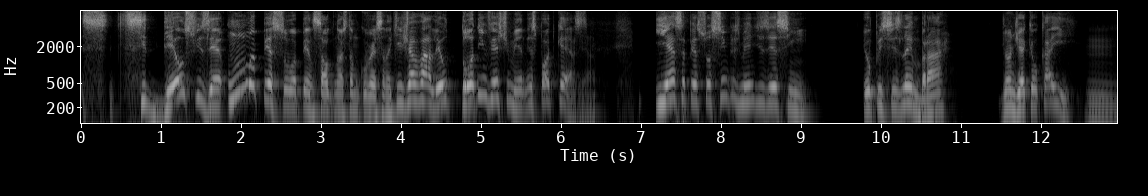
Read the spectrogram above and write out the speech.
se Deus fizer uma pessoa pensar o que nós estamos conversando aqui, já valeu todo investimento nesse podcast. Yeah. E essa pessoa simplesmente dizer assim: eu preciso lembrar de onde é que eu caí. Hum.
